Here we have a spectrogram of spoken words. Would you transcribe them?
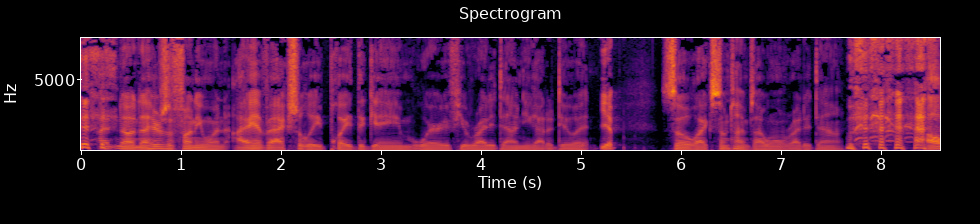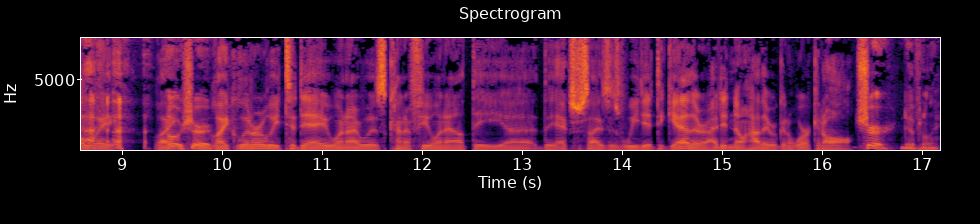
right. I, no, no. Here's a funny one. I have actually played the game where if you write it down, you got to do it. Yep. So like sometimes I won't write it down. I'll wait. Like, Oh, sure. Like literally today when I was kind of feeling out the uh, the exercises we did together, I didn't know how they were going to work at all Sure. Definitely.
